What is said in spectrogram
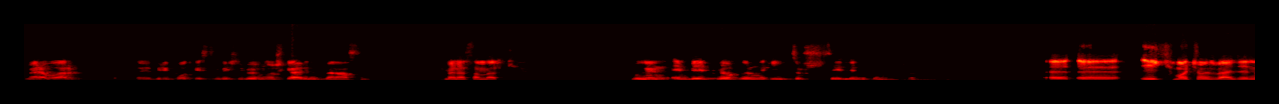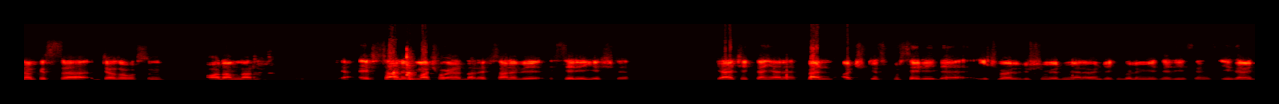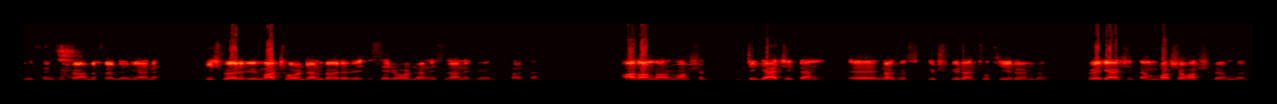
Merhabalar. Ee, Birik Podcast'in 5. bölümüne hoş geldiniz. Ben Asım. Ben Hasan Berk. Bugün NBA playofflarındaki ilk tur serilerini konuşacağız. Evet, e, ilk maçımız bence Nuggets'la Jazz olsun. Adamlar ya, efsane bir maç oynadılar. Efsane bir seri geçti. Gerçekten yani ben açıkçası bu seride hiç böyle düşünmüyordum. Yani önceki bölümü izlediyseniz, izlemediyseniz şu anda söyleyeyim yani. Hiç böyle bir maç olacağını, böyle bir seri olacağını hiç zannetmiyordum zaten. Adamlar maçı gerçekten e, Nuggets 3-1'den çok iyi döndü. Ve gerçekten başa baş döndü.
